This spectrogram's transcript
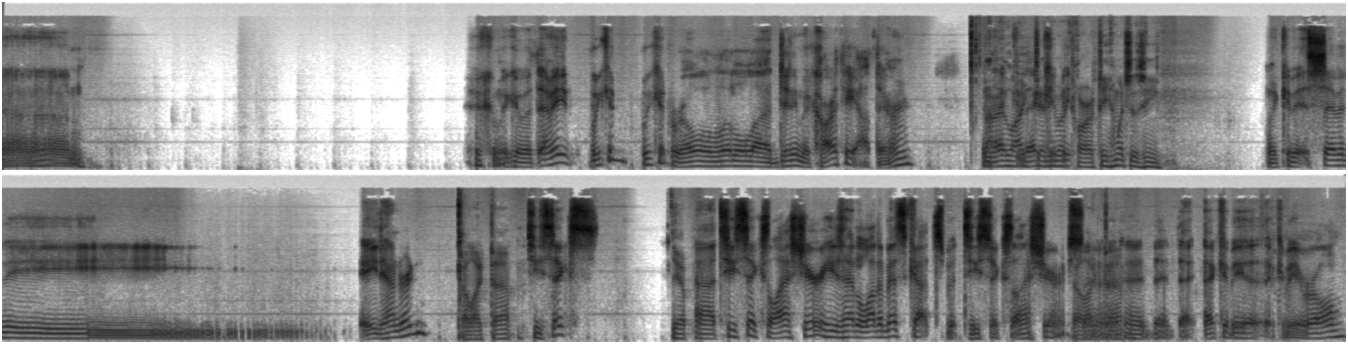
Um, who can we go with? I mean, we could we could roll a little uh, Denny McCarthy out there. And I that- like that Denny could be- McCarthy. How much is he? Like be seventy eight hundred I like that. T six. Yep. Uh, T six last year. He's had a lot of missed cuts, but T six last year. So like that. uh, that, that that could be a that could be a roll.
